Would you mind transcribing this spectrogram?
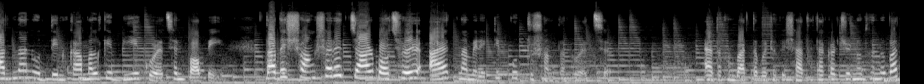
আদনান উদ্দিন কামালকে বিয়ে করেছেন পপি। তাদের সংসারে চার বছরের আয়াত নামের একটি পুত্র সন্তান রয়েছে। এতক্ষণ বার্তা বৈঠকের সাথে থাকার জন্য ধন্যবাদ।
